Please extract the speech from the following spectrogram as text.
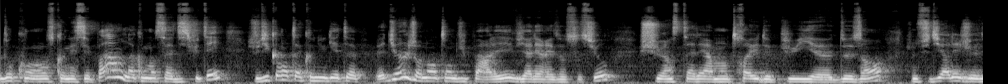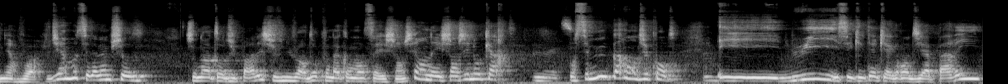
donc on se connaissait pas, on a commencé à discuter. Je lui dis comment tu as connu GetUp Il a dit j'en ai entendu parler via les réseaux sociaux. Je suis installé à Montreuil depuis deux ans. Je me suis dit allez je vais venir voir. Je lui dis ah moi c'est la même chose. J'en ai entendu parler, je suis venu voir. Donc, on a commencé à échanger. On a échangé nos cartes. on s'est même pas rendu compte. Mm. Et lui, c'est quelqu'un qui a grandi à Paris.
